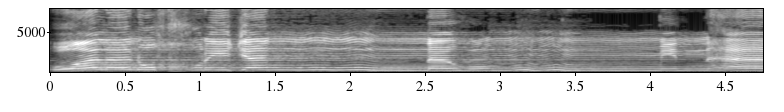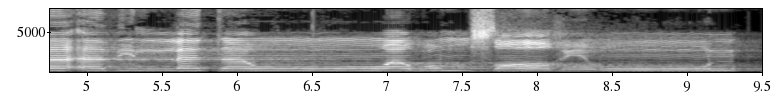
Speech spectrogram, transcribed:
ولنخرجنهم منها أذلة وهم صاغرون.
